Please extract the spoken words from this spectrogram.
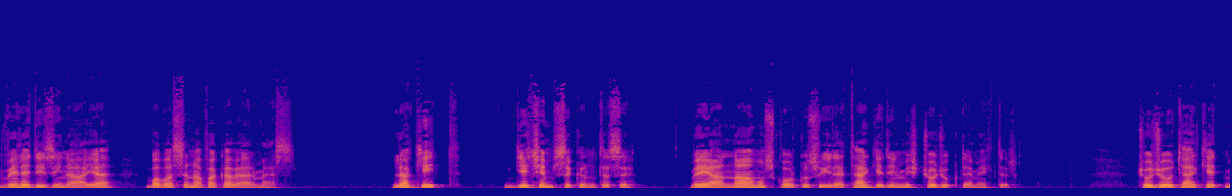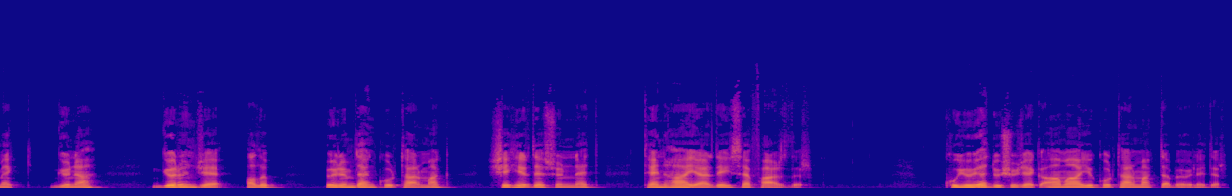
Veled-i zinaya babası nafaka vermez. Lakit geçim sıkıntısı veya namus korkusu ile terk edilmiş çocuk demektir. Çocuğu terk etmek günah, görünce alıp ölümden kurtarmak şehirde sünnet, tenha yerde ise farzdır. Kuyuya düşecek amayı kurtarmak da böyledir.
